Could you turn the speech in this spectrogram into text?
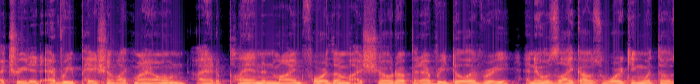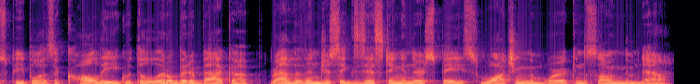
I treated every patient like my own. I had a plan in mind for them. I showed up at every delivery, and it was like I was working with those people as a colleague with a little bit of backup rather than just existing in their space, watching them work and slowing them down.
